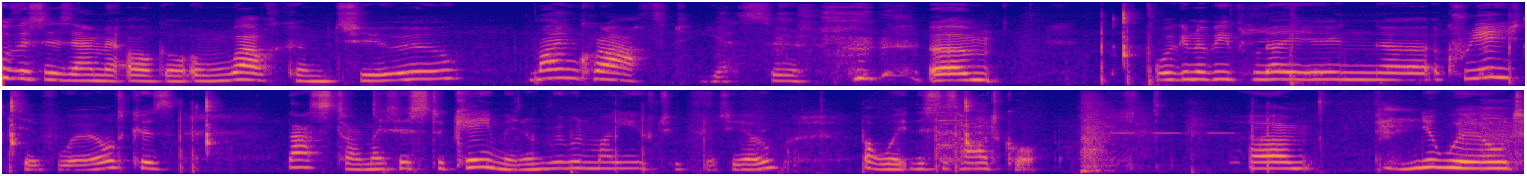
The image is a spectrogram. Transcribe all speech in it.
Hello, this is Emmett Oggle and welcome to Minecraft. Yes, sir. um, we're going to be playing uh, a creative world because last time my sister came in and ruined my YouTube video. Oh wait, this is hardcore. Um, new world.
